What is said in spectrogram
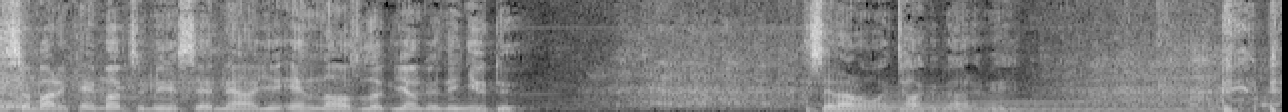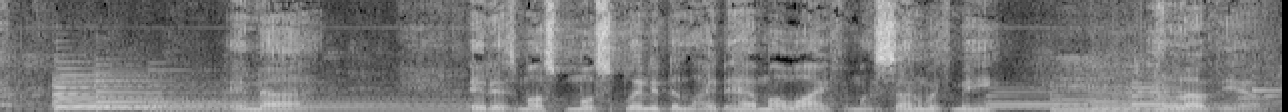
Somebody came up to me and said, Now, your in laws look younger than you do. I said, I don't want to talk about it, man. and uh, it is most most splendid delight to have my wife and my son with me. I love them.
